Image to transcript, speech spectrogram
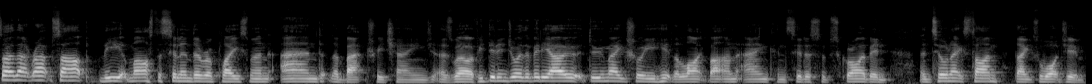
So that wraps up the master cylinder replacement and the battery change as well. If you did enjoy the video, do make sure you hit the like button and consider subscribing. Until next time, thanks for watching.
